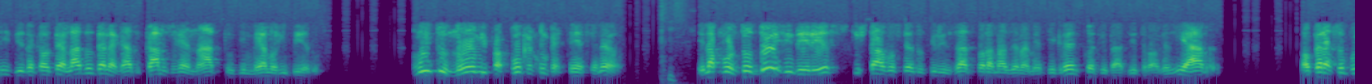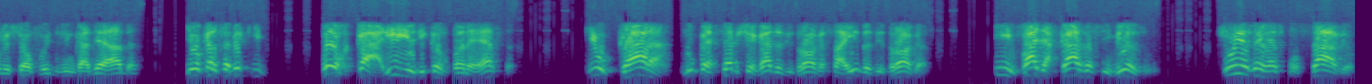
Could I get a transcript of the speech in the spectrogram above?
medida cautelar do delegado Carlos Renato de Melo Ribeiro. Muito nome para pouca competência, né? Ele apontou dois endereços que estavam sendo utilizados para armazenamento de grande quantidade de drogas e armas. A operação policial foi desencadeada. E eu quero saber que porcaria de campana é essa? Que o cara não percebe chegada de droga, saída de droga, e invade a casa assim mesmo. Juiz irresponsável,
